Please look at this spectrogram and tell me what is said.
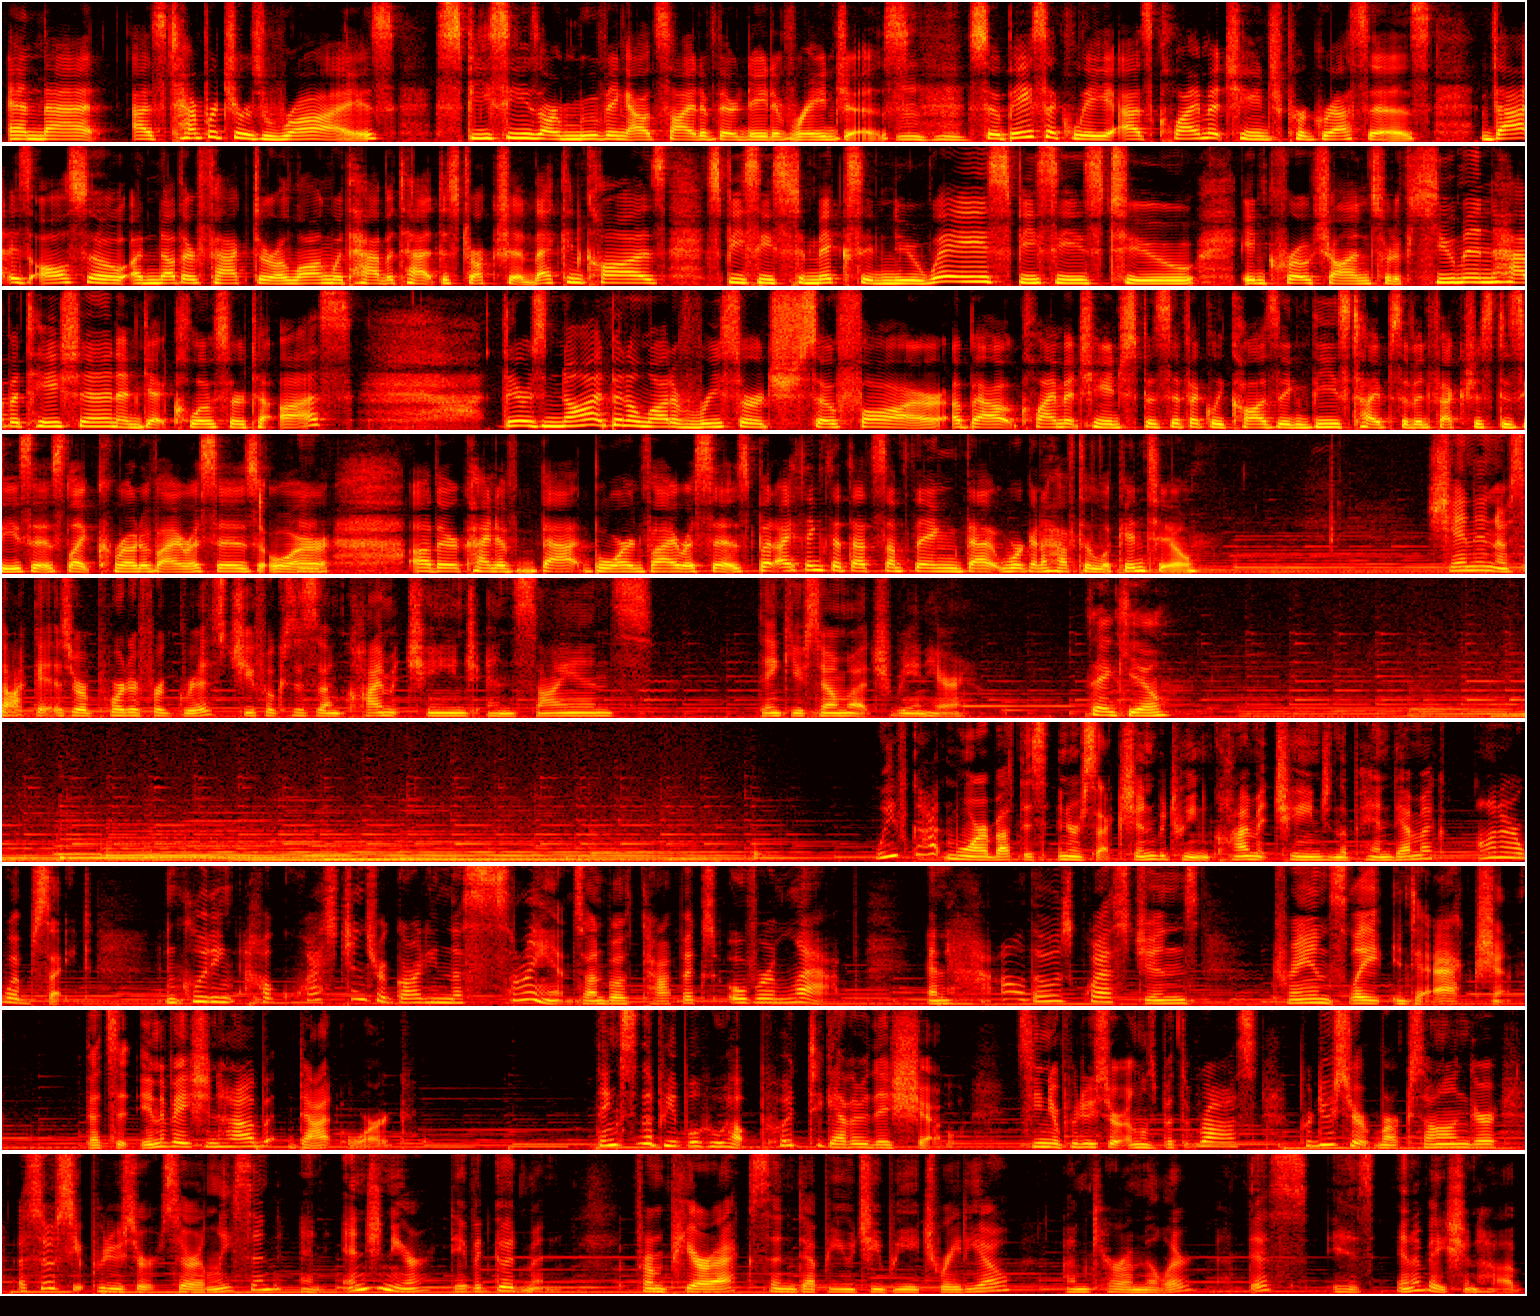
and that as temperatures rise, species are moving outside of their native ranges. Mm-hmm. So basically, as climate change progresses, that is also another factor, along with habitat destruction, that can cause species to mix in new ways, species to encroach on sort of human habitation and get closer to us there's not been a lot of research so far about climate change specifically causing these types of infectious diseases like coronaviruses or mm. other kind of bat borne viruses. But I think that that's something that we're going to have to look into. Shannon Osaka is a reporter for GRIST. She focuses on climate change and science. Thank you so much for being here. Thank you. We've got more about this intersection between climate change and the pandemic on our website, including how questions regarding the science on both topics overlap and how those questions translate into action. That's at innovationhub.org. Thanks to the people who helped put together this show senior producer Elizabeth Ross, producer Marc Sollinger, associate producer Sarah Leeson, and engineer David Goodman. From PRX and WGBH Radio, I'm Kara Miller, and this is Innovation Hub.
